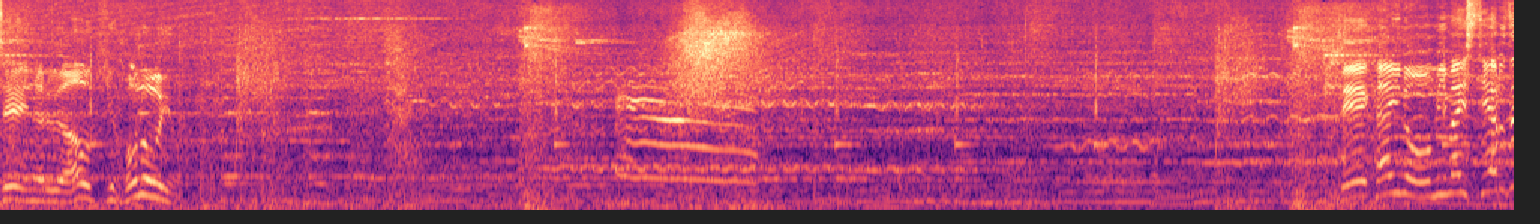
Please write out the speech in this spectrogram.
聖なる青き炎よ。でかいのお見舞いしてやるぜ。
